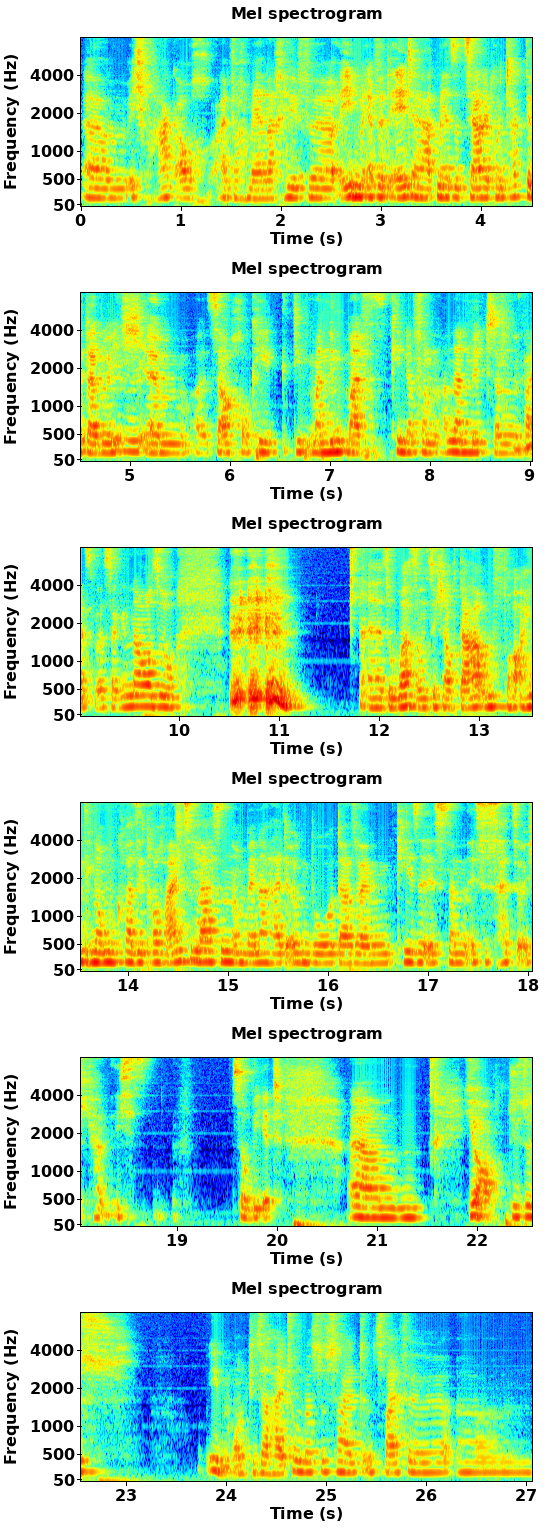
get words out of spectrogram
Ähm, ich frage auch einfach mehr nach Hilfe. Eben, er wird älter, hat mehr soziale Kontakte dadurch. Mhm. Ähm, ist auch okay, die, man nimmt mal Kinder von anderen mit, dann mhm. weiß was er genauso. Äh, sowas und sich auch da unvoreingenommen quasi drauf einzulassen. Ja. Und wenn er halt irgendwo da sein Käse ist, dann ist es halt so, ich kann, ich so be it. Ähm, ja, dieses eben und diese Haltung, das ist halt im Zweifel. Ähm,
